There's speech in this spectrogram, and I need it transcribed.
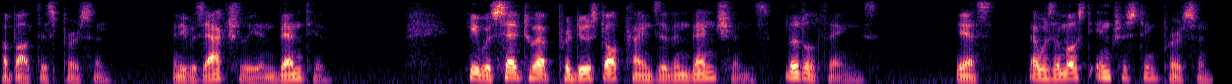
about this person, and he was actually inventive. He was said to have produced all kinds of inventions, little things. Yes, that was a most interesting person.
